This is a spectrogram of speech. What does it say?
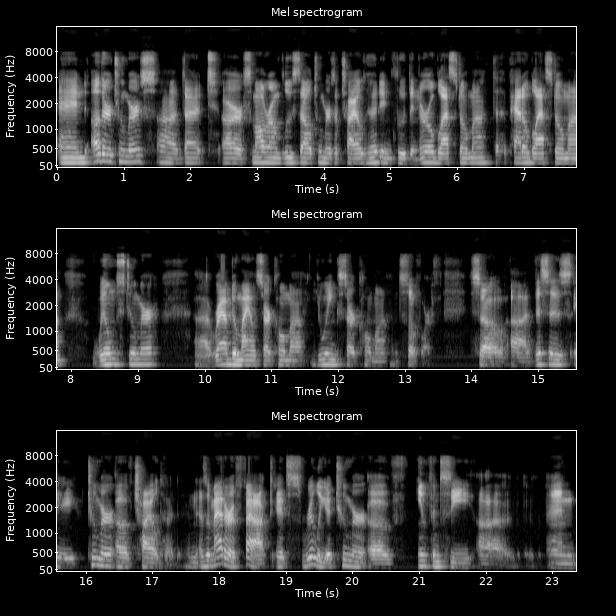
and other tumors uh, that are small round blue cell tumors of childhood include the neuroblastoma, the hepatoblastoma, Wilms tumor, uh, rhabdomyosarcoma, Ewing sarcoma, and so forth. So uh, this is a tumor of childhood. And as a matter of fact, it's really a tumor of infancy uh, and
